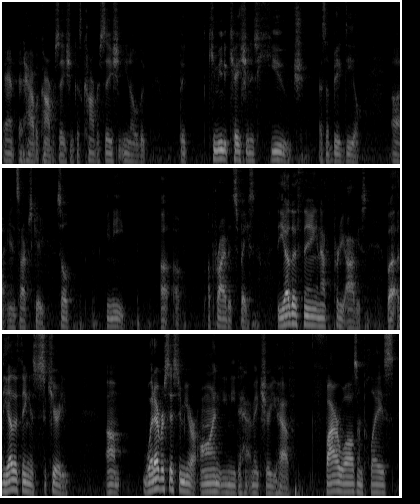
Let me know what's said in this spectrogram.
and, and have a conversation because conversation, you know, the the communication is huge. That's a big deal uh, in cybersecurity. So you need a, a, a private space. The other thing, and that's pretty obvious, but the other thing is security. Um, whatever system you're on, you need to have, make sure you have firewalls in place,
